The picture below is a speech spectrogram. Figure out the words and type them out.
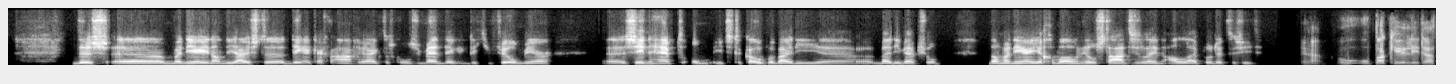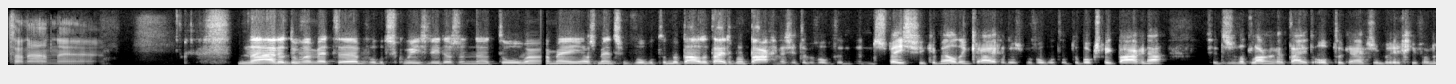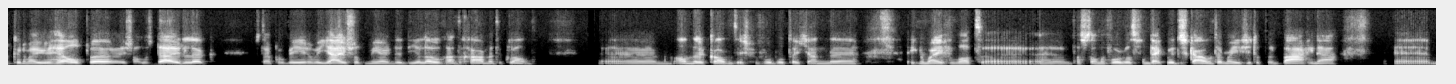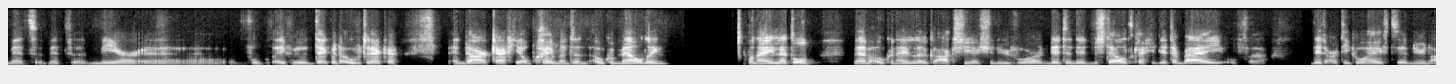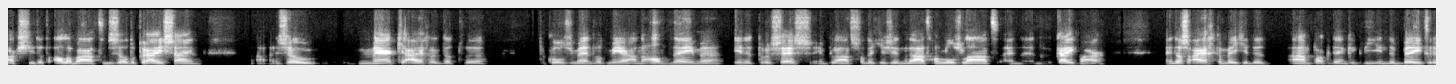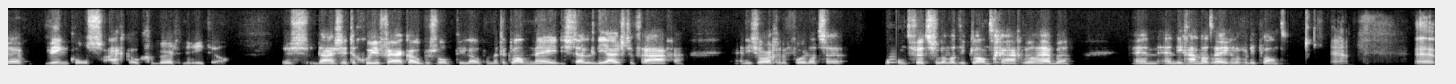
Dus uh, wanneer je dan de juiste dingen krijgt aangereikt als consument, denk ik dat je veel meer uh, zin hebt om iets te kopen bij die, uh, bij die webshop. Dan wanneer je gewoon heel statisch alleen allerlei producten ziet. Ja. Hoe, hoe pakken jullie dat dan aan? Nou, dat doen we met uh, bijvoorbeeld Squeezely. Dat is een uh, tool waarmee als mensen bijvoorbeeld een bepaalde tijd op een pagina zitten, bijvoorbeeld een, specifieke melding krijgen. Dus bijvoorbeeld op de Boxspring pagina zitten ze wat langere tijd op. Dan krijgen ze een berichtje van, kunnen wij u helpen? Is alles duidelijk? Dus daar proberen we juist wat meer de dialoog aan te gaan met de klant. Um, andere kant is bijvoorbeeld dat je aan de, ik noem maar even wat, dat is dan een voorbeeld van Deck Discounter, maar je zit op een pagina uh, met, met uh, meer, bijvoorbeeld even dekbed overtrekken. En daar krijg je op een gegeven moment een, ook een melding van hey, let op, we hebben ook een hele leuke actie. Als je nu voor dit en dit bestelt, krijg je dit erbij. Of dit artikel heeft nu een actie dat alle maten dezelfde prijs zijn. Nou, zo merk je eigenlijk dat we de consument wat meer aan de hand nemen in het proces. In plaats van dat je ze inderdaad gewoon loslaat en, en kijk maar. En dat is eigenlijk een beetje de aanpak, denk ik, die in de betere winkels eigenlijk ook gebeurt in de retail. Dus daar zitten goede verkopers op, die lopen met de klant mee, die stellen de juiste vragen. En die zorgen ervoor dat ze ontfutselen wat die klant graag wil hebben. En, en die gaan dat regelen voor die klant. Ja. Uh,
